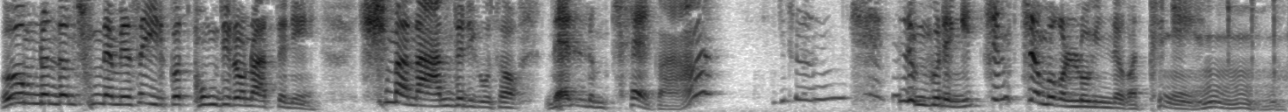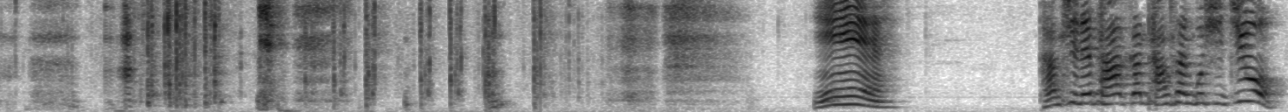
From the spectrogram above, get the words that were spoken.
없는 돈 축내면서 일껏 공들여 놨더니 힘 하나 안 들이고서 낼름 채가? 이런 능구랭이 찜쪄 먹을 노인네 같으니 음. 예 당신의 방앗간 방산굿이죠?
